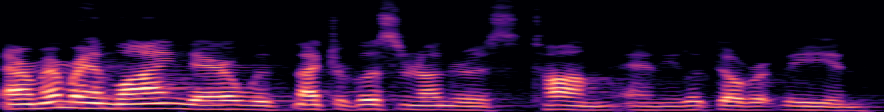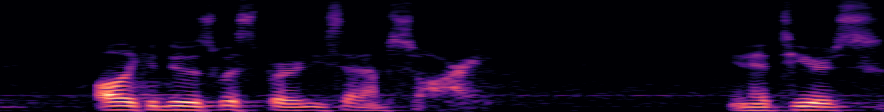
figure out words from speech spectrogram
And I remember him lying there with nitroglycerin under his tongue, and he looked over at me, and all he could do was whisper, and he said, I'm sorry. And he had tears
